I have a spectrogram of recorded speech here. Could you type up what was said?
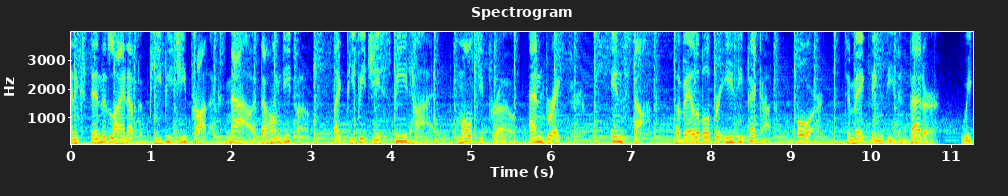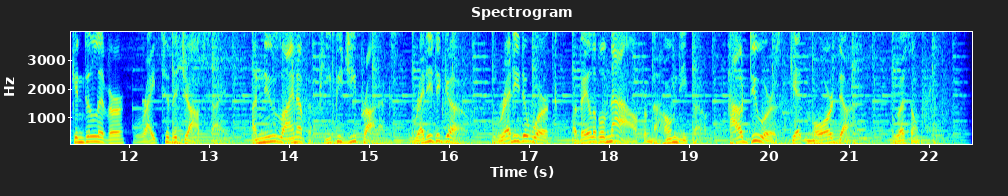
an extended lineup of PPG products now at the Home Depot, like PPG Speed High, Multi Pro, and Breakthrough. In stock, available for easy pickup, or to make things even better, we can deliver right to the job site. A new lineup of PPG products ready to go, ready to work, available now from the Home Depot. How doers get more done. US only.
